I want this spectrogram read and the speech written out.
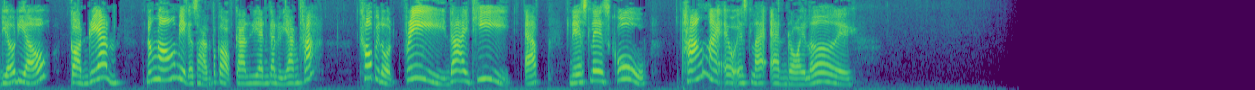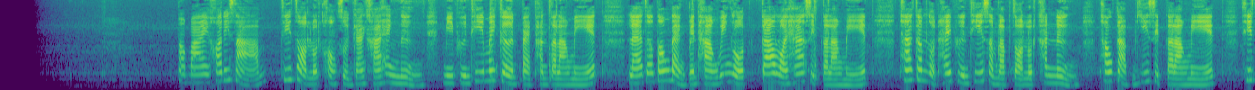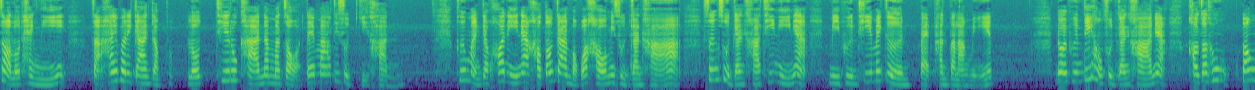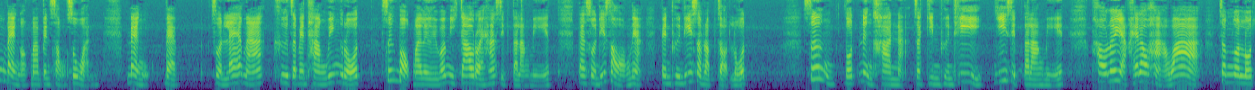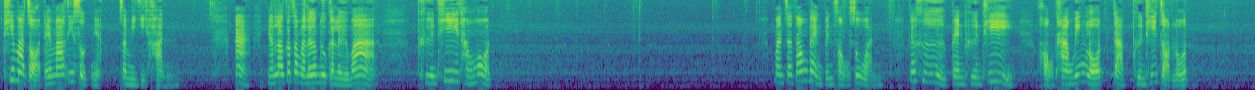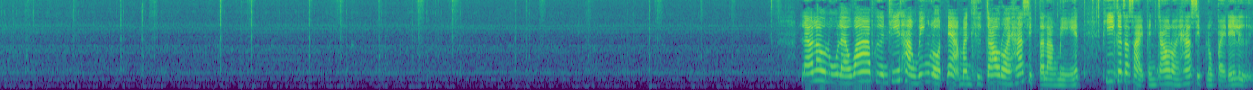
เดี๋ยวเดี๋ยวก่อนเรียน น้องๆ มีเอกสารประกอบการเรียนกันหรือยังคะ เข้าไปโหลดฟรีได้ที่แอป Nestle School ทั้งใน iOS และ Android เลย ต่อไปข้อที่ 3 ที่จอดรถของศูนย์การค้าแห่งหนึ่ง มีพื้นที่ไม่เกิน 8,000 ตารางเมตร และจะต้องแบ่งเป็นทางวิ่งรถ 950 ตารางเมตร ถ้ากำหนดให้พื้นที่สำหรับจอดรถคันหนึ่ง เท่ากับ 20 ตารางเมตร ที่จอดรถแห่งนี้ จะให้บริการกับรถที่ลูกค้านำมาจอดได้มากที่สุดกี่คันคือเหมือนกับข้อนี้เนี่ยเขาต้องการบอกว่าเขามีศูนย์การค้า ซึ่งศูนย์การค้าที่นี้เนี่ยมีพื้นที่ไม่เกิน 8,000 ตารางเมตร โดยพื้นที่ของศูนย์การค้าเนี่ยเขาจะทุ่งต้องแบ่งออกมาเป็น 2 ส่วน แบ่งแบบส่วนแรกนะ คือจะเป็นทางวิ่งรถ ซึ่งบอกมาเลยว่ามี 950 ตารางเมตร แต่ส่วนที่ 2 เนี่ย เป็นพื้นที่สำหรับจอดรถซึ่งรถหนึ่งคันน่ะจะกินพื้นที่ 20 ตารางเมตร เขาเลยอยากให้เราหาว่าจำนวนรถที่มาจอดได้มากที่สุดเนี่ยจะมีกี่คัน อะ งั้นเราก็จะมาเริ่มดูกันเลยว่า พื้นที่ทั้งหมด มันจะต้องแบ่งเป็นสองส่วน ก็คือเป็นพื้นที่ของทางวิ่งรถกับพื้นที่จอดรถแล้วเรารู้แล้วว่าพื้นที่ทางวิ่งรถเนี่ย มันคือ 950 ตารางเมตร พี่ก็จะใส่เป็น 950 ลงไปได้เลย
